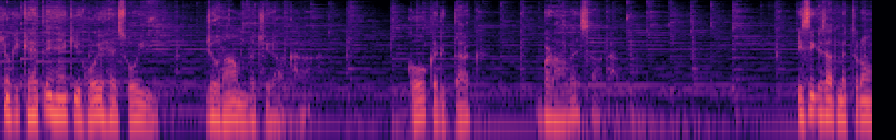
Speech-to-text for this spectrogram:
क्योंकि कहते हैं कि होए है सोई जो राम रचि राखा। को करी तर्क बढ़ावे साखा इसी के साथ मित्रों,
